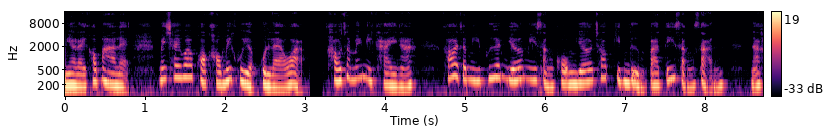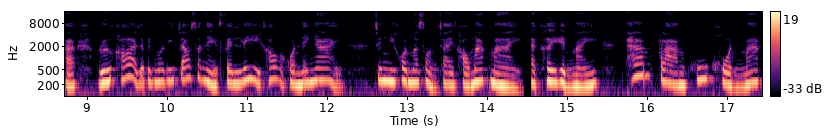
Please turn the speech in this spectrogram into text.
มีอะไรเข้ามาแหละ ไม่ใช่ว่าพอเขาไม่คุยกับคุณแล้วอะ เขาจะไม่มีใครนะ เขาอาจจะมีเพื่อนเยอะมีสังคมเยอะชอบกินดื่มปาร์ตี้สังสรรค์นะคะ หรือเขาอาจจะเป็นคนที่เจ้าเสน่ห์เฟรนลี่เข้ากับคนได้ง่าย จึงมีคนมาสนใจเขามากมาย แต่เคยเห็นไหมท่ามกลางผู้คนมาก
